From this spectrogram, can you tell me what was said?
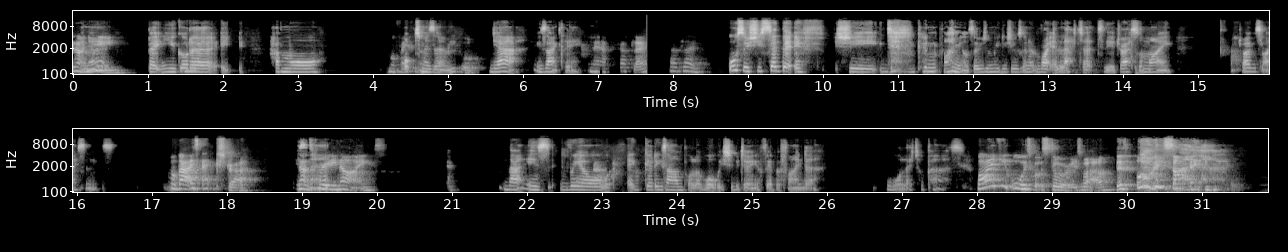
Do you know what I, I mean? But you gotta have more, more optimism. Yeah, exactly. Yeah, fair play. Fair play. Also, she said that if she couldn't find me on social media, she was going to write a letter to the address on my driver's license. Well, that is extra. Isn't That's it? really nice. That is real a good example of what we should be doing if we ever find a wallet or purse. Why have you always got a story as well? There's always something.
